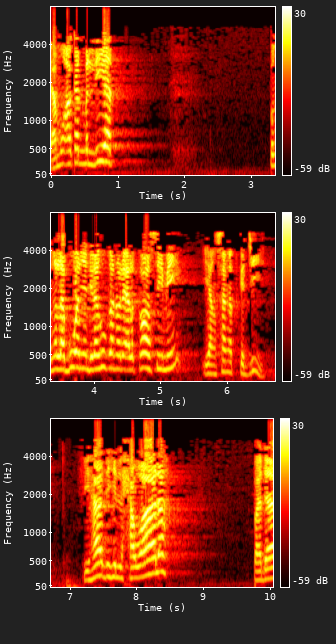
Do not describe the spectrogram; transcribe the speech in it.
Kamu akan melihat pengelabuan yang dilakukan oleh Al-Qasimi yang sangat keji. Fi hadhihi al-hawalah pada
